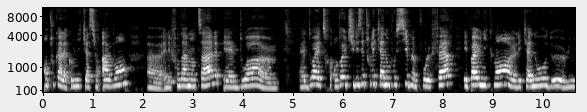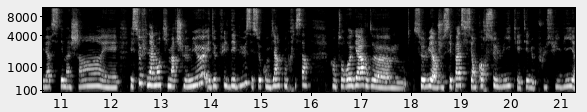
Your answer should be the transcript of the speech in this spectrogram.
en tout cas, la communication avant, euh, elle est fondamentale et elle doit, euh, elle doit être, on doit utiliser tous les canaux possibles pour le faire et pas uniquement euh, les canaux de l'université machin et, et, ceux finalement qui marchent le mieux. Et depuis le début, c'est ceux qui ont bien compris ça. Quand on regarde euh, celui, alors je sais pas si c'est encore celui qui a été le plus suivi,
